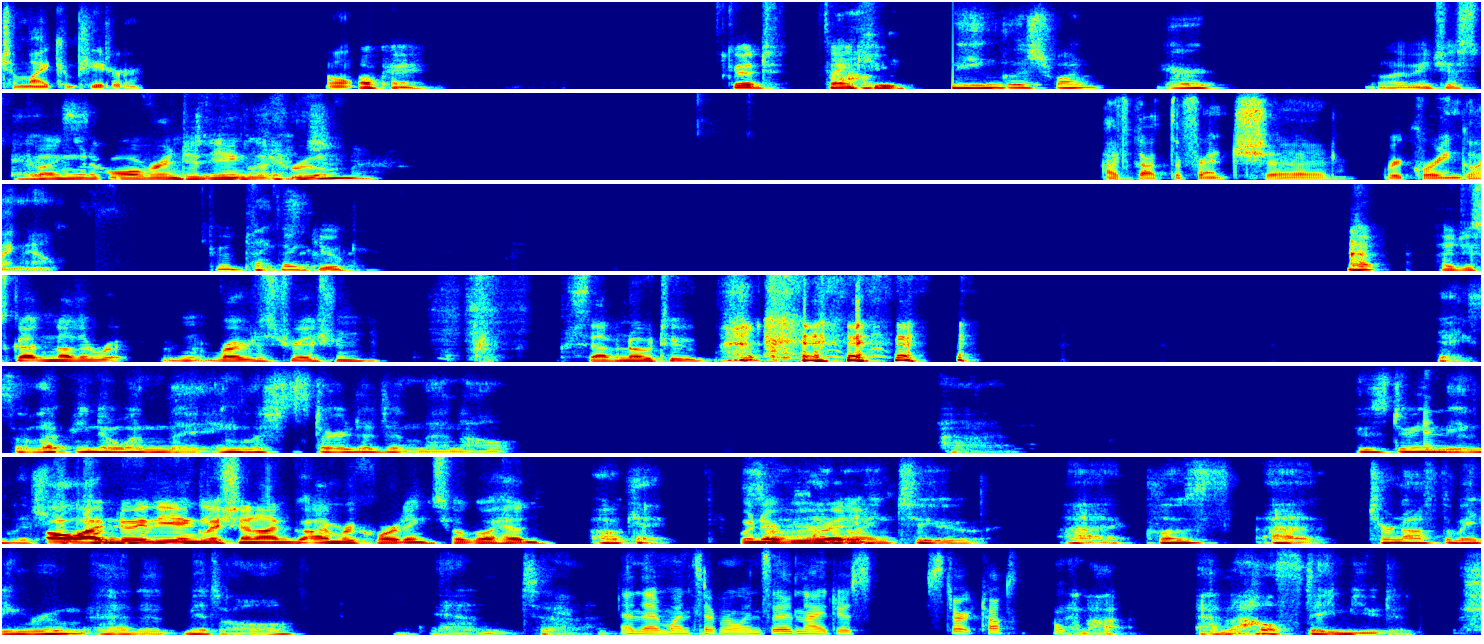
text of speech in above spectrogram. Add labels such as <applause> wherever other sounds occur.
to my computer. Oh, Okay. Good, thank Um, you. The English one, Eric, Let me just, I'm going to go over into the English room. I've got the French uh, recording going now. Good, Thanks, thank you. <laughs> I just got another re- registration. <laughs> Seven oh two. <laughs> okay, so let me know when the English started and then I'll. uh, Who's doing the English? Oh, I'm doing the English and I'm, I'm recording, so go ahead Okay. whenever so you're I'm ready. Going to uh, close, uh, turn off the waiting room and admit all. And, uh, And then once everyone's in, I just start talking. Oh, and I, and I'll stay muted. <laughs>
